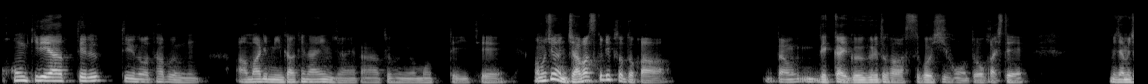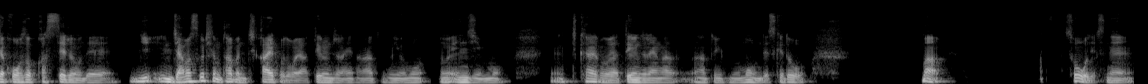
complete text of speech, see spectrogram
本気でやってるっていうのは多分あまり見かけないんじゃないかなというふうに思っていて、もちろん JavaScript とか、でっかい Google とかがすごい資本を投下して、めちゃめちゃ高速化してるので、JavaScript も多分近いことをやってるんじゃないかなというふうに思う、のエンジンも近いことをやってるんじゃないかなというふうに思うんですけど、まあ、そうですね。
